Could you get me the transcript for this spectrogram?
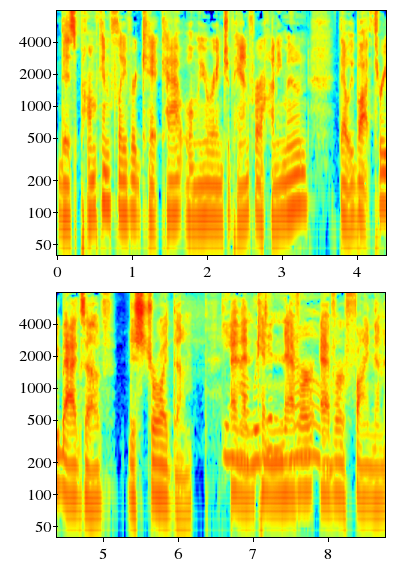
this pumpkin flavored Kit Kat when we were in Japan for our honeymoon that we bought three bags of, destroyed them, Yeah, and then we can never know. ever find them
